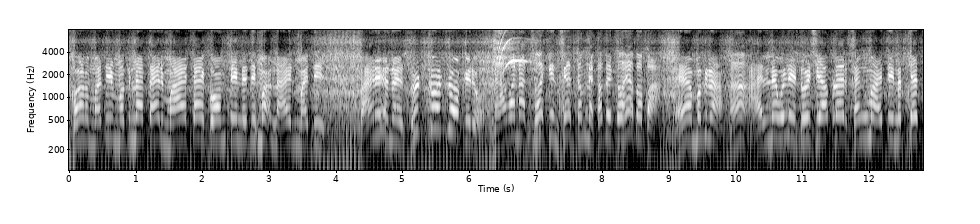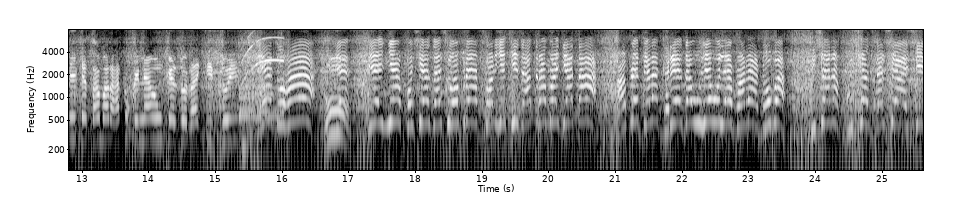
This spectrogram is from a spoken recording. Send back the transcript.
પણ મધી મગના તારી માએ કાંઈ ગોમતી નદીમાં નાહીને મધી ભારે અને છૂટકો નો ન કર્યો નાવાના શોખીન છે તમને ખબર તો હે બાપા હે મગના હા. હાલને ઓલી ડોસી આપણા સંગમાં હતી નથી હતી કે તમારે હાટું કહીને આવું કે જો રાખી જોઈ એ દુહા હું? એ અહીંયા પછી જાશું આપણે ફળીએ જાત્રામાં ગયા તા આપણે પેલા ઘરે જવું છે ઓલા મારા ડોબા બિચારા પૂછ્યા દર્શ્યા હશે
